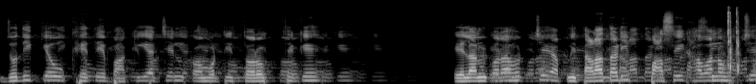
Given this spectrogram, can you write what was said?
যদি কেউ খেতে বাকি আছেন, কমিটির তরফ থেকে এলান করা হচ্ছে, আপনি তাড়াতাড়ি পাশেই খাওয়ানো হচ্ছে,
